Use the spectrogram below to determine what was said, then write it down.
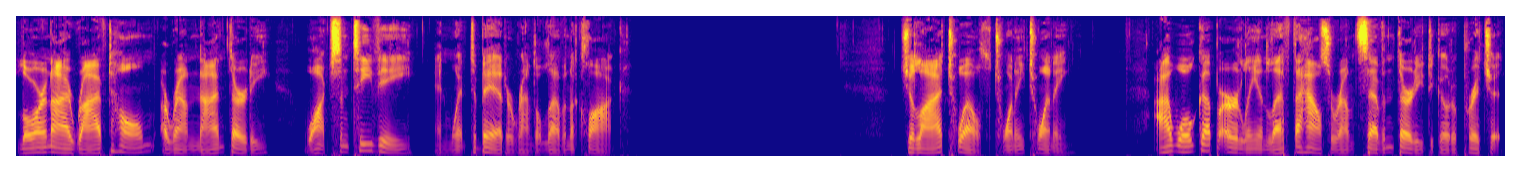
Laura and I arrived home around 9:30, watched some TV, and went to bed around 11 o'clock. July 12, 2020. I woke up early and left the house around 7:30 to go to Pritchett.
